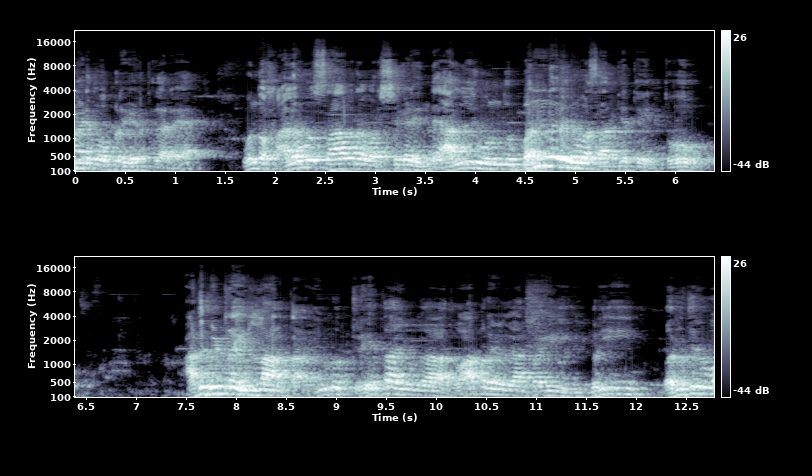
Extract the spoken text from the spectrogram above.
ಮಾಡಿದ ಒಬ್ಬರು ಹೇಳ್ತಿದ್ದಾರೆ. ಒಂದು ಹಲವು ಸಾವಿರ ವರ್ಷಗಳ ಹಿಂದೆ ಅಲ್ಲಿ ಒಂದು ಬಂದರಿರುವ ಸಾಧ್ಯತೆ ಇತ್ತು. ಅದು ಬಿಟ್ರೆ ಇಲ್ಲ ಅಂತ. ಇವರು ತ್ರೇತಾಯುಗ ದ್ವಾಪರ ಯುಗ ಅಂತಾಗಿ ಬರೀ ಬರೆದಿರುವ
